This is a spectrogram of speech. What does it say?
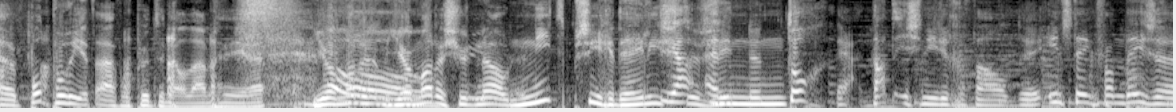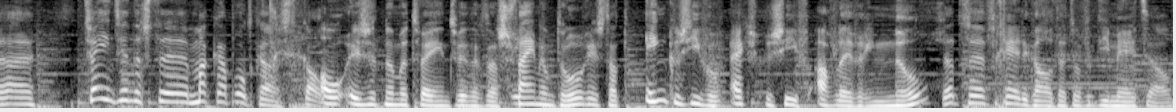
Uh, potpourri.avro.nl, dames en heren. Your, mother, Oh. your mother should know. Niet psychedelisch Ja, te en vinden. Toch? Ja, dat is in ieder geval de insteek van deze eh, 22e Makka podcast. Koop. Oh, is het nummer 22? Dat is fijn om te horen. Is dat inclusief of exclusief aflevering 0? Dat eh, vergeet ik altijd of ik die meetel.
